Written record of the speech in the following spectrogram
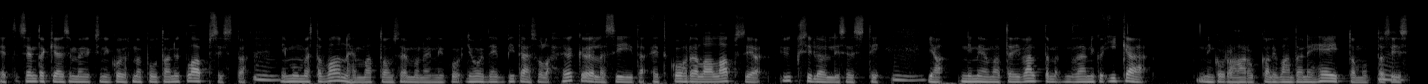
Et sen takia esimerkiksi, niin kuin jos me puhutaan nyt lapsista, mm. niin mun mielestä vanhemmat on semmoinen, niin kuin, joiden pitäisi olla hököillä siitä, että kohdellaan lapsia yksilöllisesti mm. ja nimenomaan ei välttämättä tämä niin ikä niin kuin raharukka oli vaan toinen heitto, mutta mm. siis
